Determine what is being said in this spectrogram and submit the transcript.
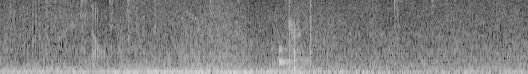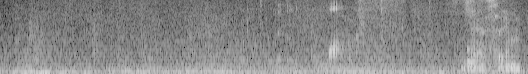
No. God. Going to little moss. Yeah, same.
